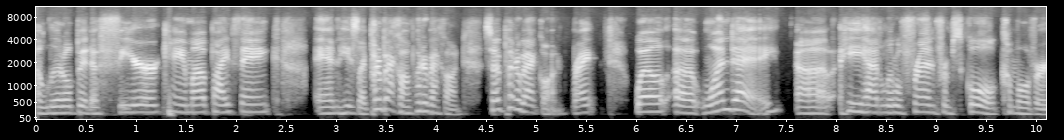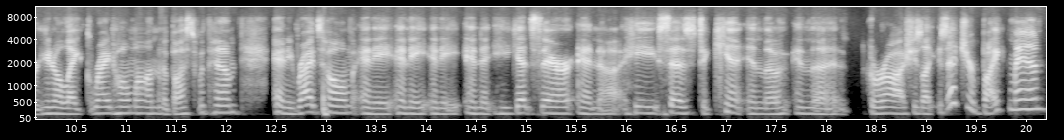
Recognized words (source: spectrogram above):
a little bit of fear came up, I think, and he's like, "Put it back on, put it back on." So I put it back on. Right. Well, uh, one day uh, he had a little friend from school come over, you know, like ride home on the bus with him, and he rides home and he and he and he and he gets there and uh, he says to Kent in the in the garage, he's like, "Is that your bike, man?"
